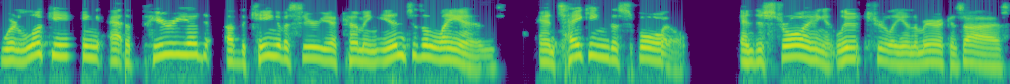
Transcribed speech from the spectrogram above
we're looking at the period of the king of Assyria coming into the land and taking the spoil and destroying it literally in America's eyes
